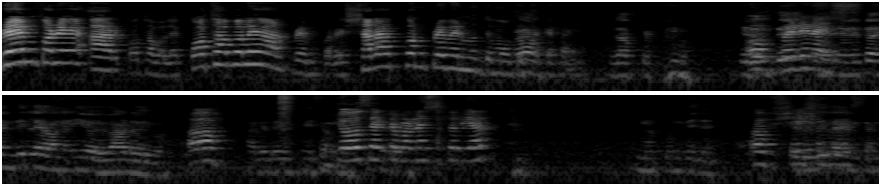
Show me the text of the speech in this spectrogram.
প্রেম করে আর কথা বলে। কথা বলে আর প্রেম করে। সারাক্ষণ প্রেমের মধ্যে মতো থাকে ফাহিম। Oh. এটা দিলে অনেক হইব আড় হইব। ও আর এটা পিছনে- জোস একটা বানাইছো তোর ইয়ার নতুন ডিজাইন ও সেই এটা দিলে সুন্দর। একদম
